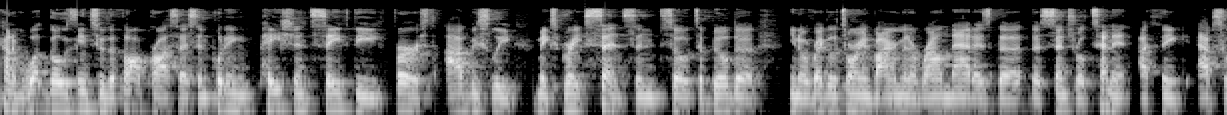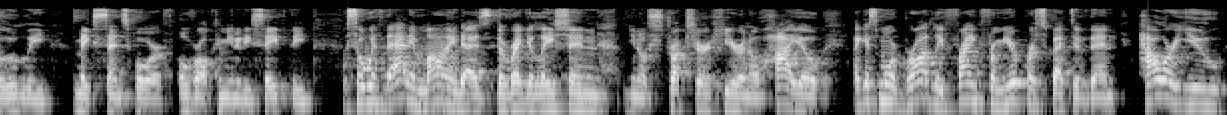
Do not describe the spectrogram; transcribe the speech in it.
kind of what goes into the thought process and putting patient safety first. Obviously, makes great sense, and so to build a you know regulatory environment around that as the the central tenant, I think absolutely makes sense for overall community safety. So with that in mind as the regulation, you know, structure here in Ohio, I guess more broadly, Frank, from your perspective then, how are you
